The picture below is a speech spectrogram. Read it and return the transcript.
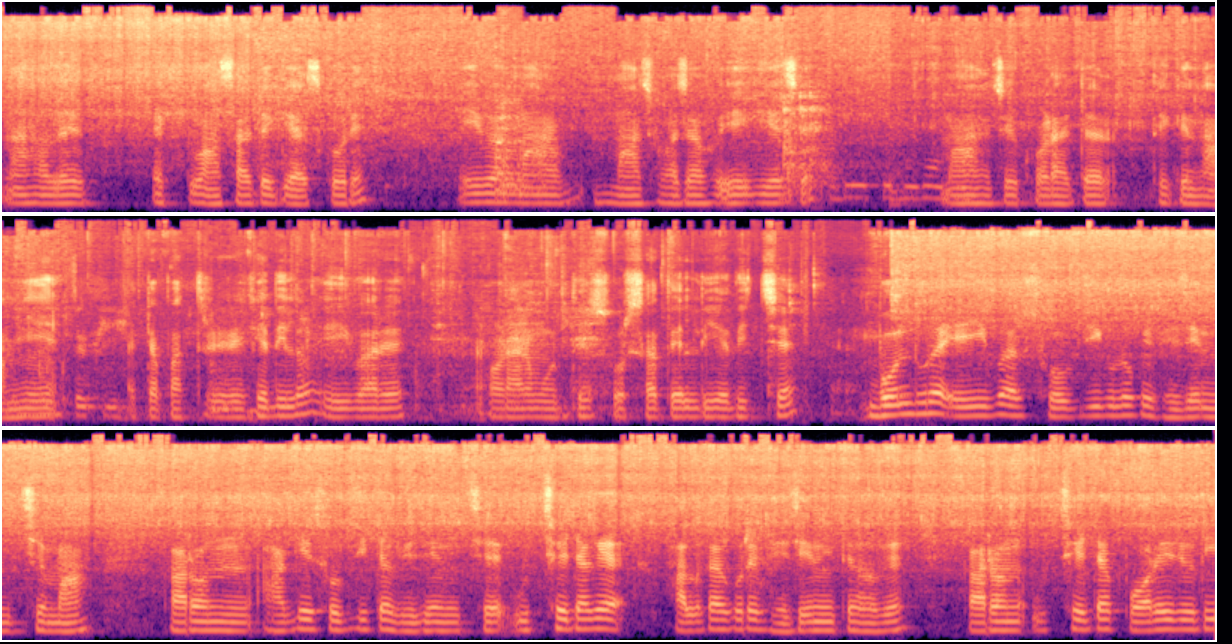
না হলে একটু আঁশাটে গ্যাস করে। এইবার মা, মাছ ভাজা হয়ে গিয়েছে। মা হচ্ছে কড়াইটার থেকে নামিয়ে একটা পাত্রে রেখে দিল। এইবারে কড়ার মধ্যে সরষা তেল দিয়ে দিচ্ছে। বন্ধুরা, এইবার সবজিগুলোকে ভেজে নিচ্ছে মা। কারণ আগে সবজিটা ভেজে নিচ্ছে উচ্ছেটাকে হালকা করে ভেজে নিতে হবে। কারণ উচ্ছেটা পরে যদি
